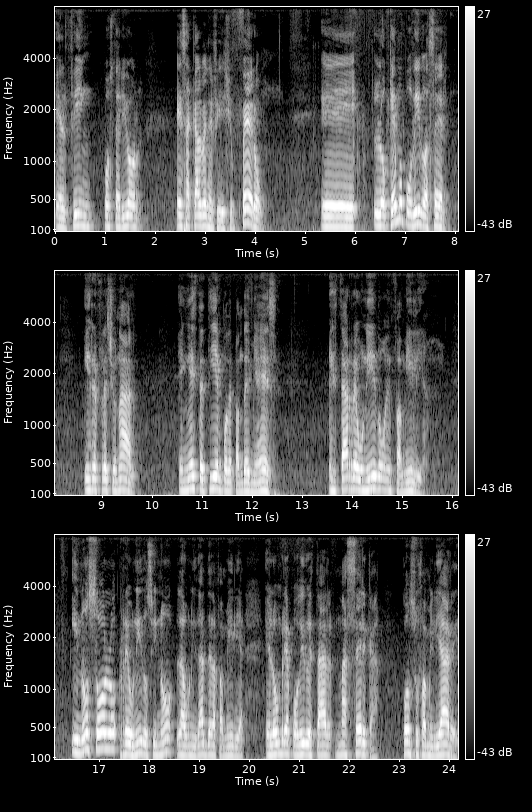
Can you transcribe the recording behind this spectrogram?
el fin posterior es sacar beneficio. Pero eh, lo que hemos podido hacer y reflexionar en este tiempo de pandemia es estar reunido en familia. Y no solo reunido, sino la unidad de la familia. El hombre ha podido estar más cerca con sus familiares,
